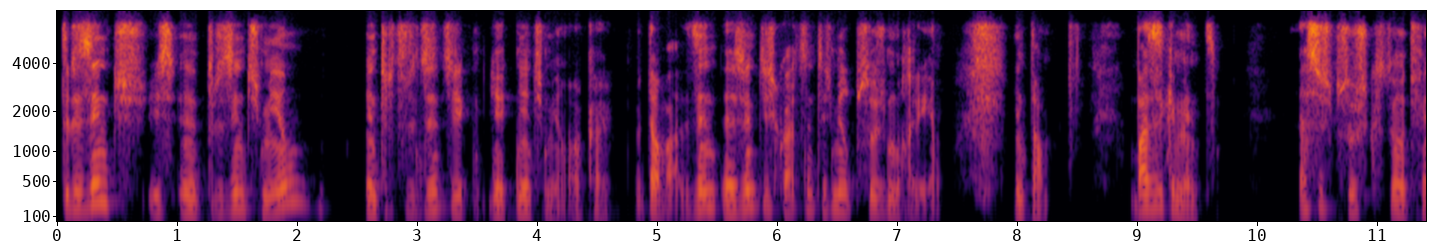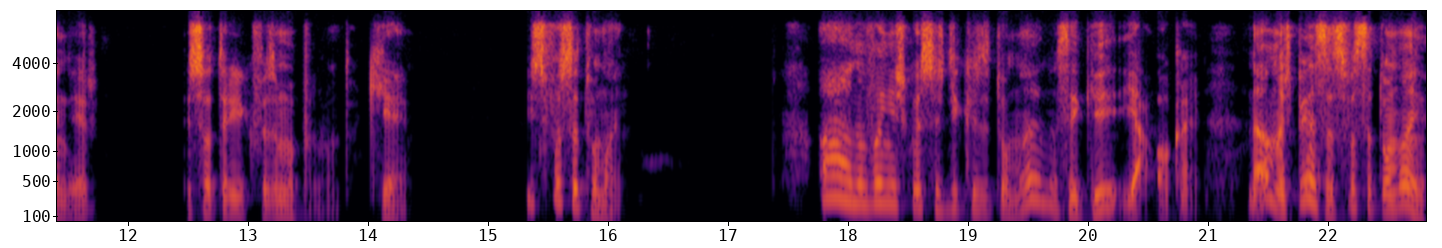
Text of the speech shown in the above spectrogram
300, 300 eh, mil, entre 300 e 500 mil, ok. Então vá, 200 e 400 mil pessoas morreriam. Então, basicamente, essas pessoas que estão a defender, eu só teria que fazer uma pergunta, que é, e se fosse a tua mãe? Ah, não venhas com essas dicas da tua mãe, não sei o quê. Yeah, ok. Não, mas pensa, se fosse a tua mãe.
